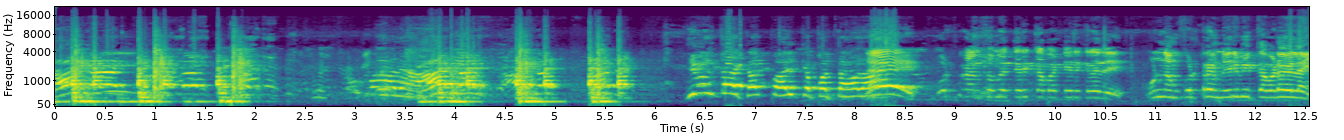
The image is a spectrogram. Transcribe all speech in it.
ஆட. ஏய் குற்றம் சுமத்திருக்கப்பட்டிருக்கிறது. உன்னம் குற்றம் நிரூபிக்கப்படவில்லை.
